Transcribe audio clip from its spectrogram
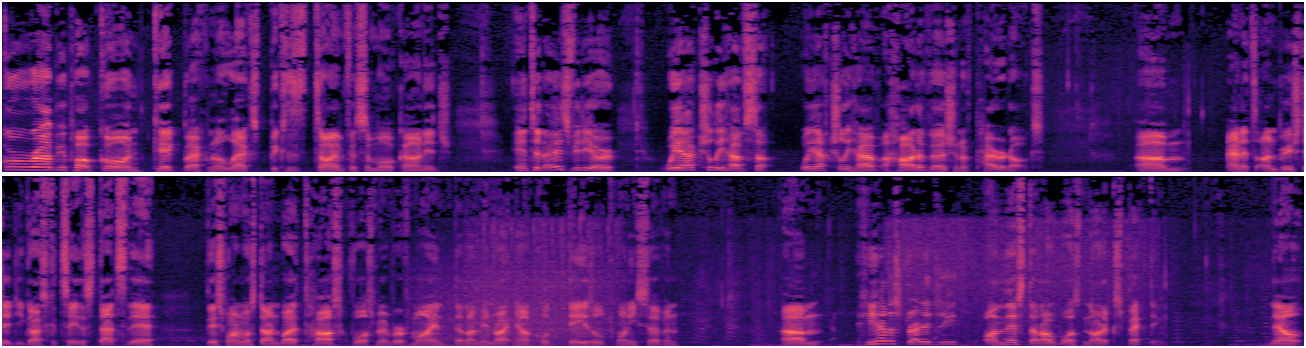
grab your popcorn, kick back and relax because it's time for some more carnage. In today's video, we actually have some, we actually have a harder version of Paradox. Um, and it's unboosted, you guys can see the stats there. This one was done by a task force member of mine that I'm in right now called Diesel27. Um, he had a strategy on this that I was not expecting. Now,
